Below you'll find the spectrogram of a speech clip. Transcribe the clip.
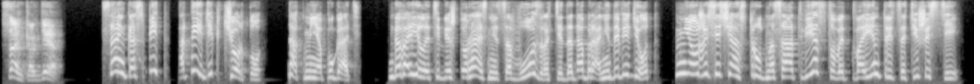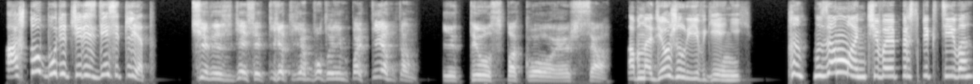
Санька где? Санька спит, а ты иди к черту. Так меня пугать. Говорила тебе, что разница в возрасте до добра не доведет. Мне уже сейчас трудно соответствовать твоим 36. А что будет через 10 лет? Через десять лет я буду импотентом, и ты успокоишься. Обнадежил Евгений. Хм, заманчивая перспектива.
